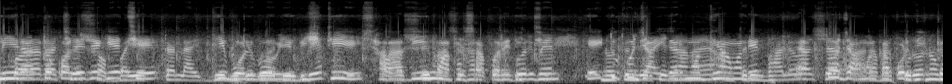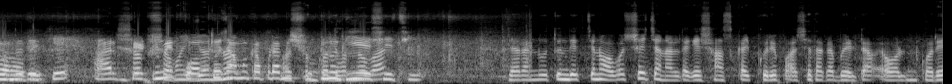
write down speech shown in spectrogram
মেয়েরা তো কলেজে গেছে। লাইক কি বলব এই বৃষ্টি সারাদিন মাথা খারাপ করে করবেন। এইটুকু জায়গার মধ্যে আমাদের এত জামা কাপড় দিতে বন্ধুদেরকে আর বেডরুমে কত জামা কাপড় আমি শুকনো দিয়ে এসেছি। যারা নতুন দেখছেন অবশ্যই চ্যানেলটাকে সাবস্ক্রাইব করে পাশে থাকা বেলটা অন করে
